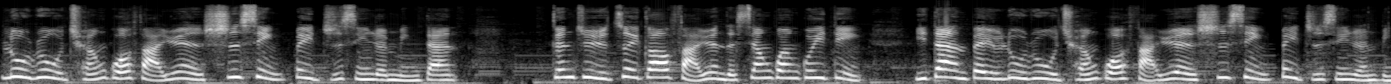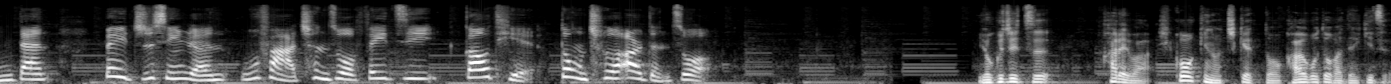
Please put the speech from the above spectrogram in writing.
录入全国法院失信被执行人名单。根据最高法院的相关规定，一旦被录入全国法院失信被执行人名单，被执行人无法乘坐飞机、高铁、动车二等座。翌日、彼は飛行機のチケットを買うことができず、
